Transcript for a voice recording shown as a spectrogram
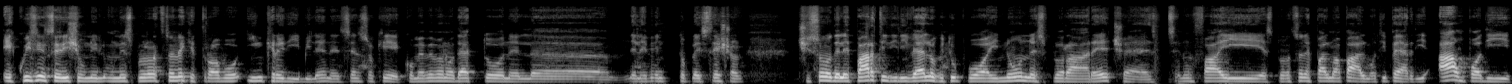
e qui si inserisce un, un'esplorazione che trovo incredibile, nel senso che, come avevano detto nel, nell'evento PlayStation, ci sono delle parti di livello che tu puoi non esplorare, cioè se non fai esplorazione palmo a palmo ti perdi, ha un po' di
